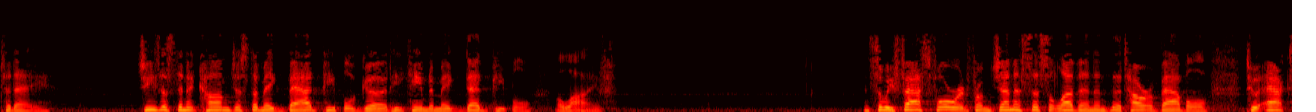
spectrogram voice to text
today. Jesus didn't come just to make bad people good, He came to make dead people alive. And so we fast forward from Genesis 11 and the Tower of Babel to Acts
